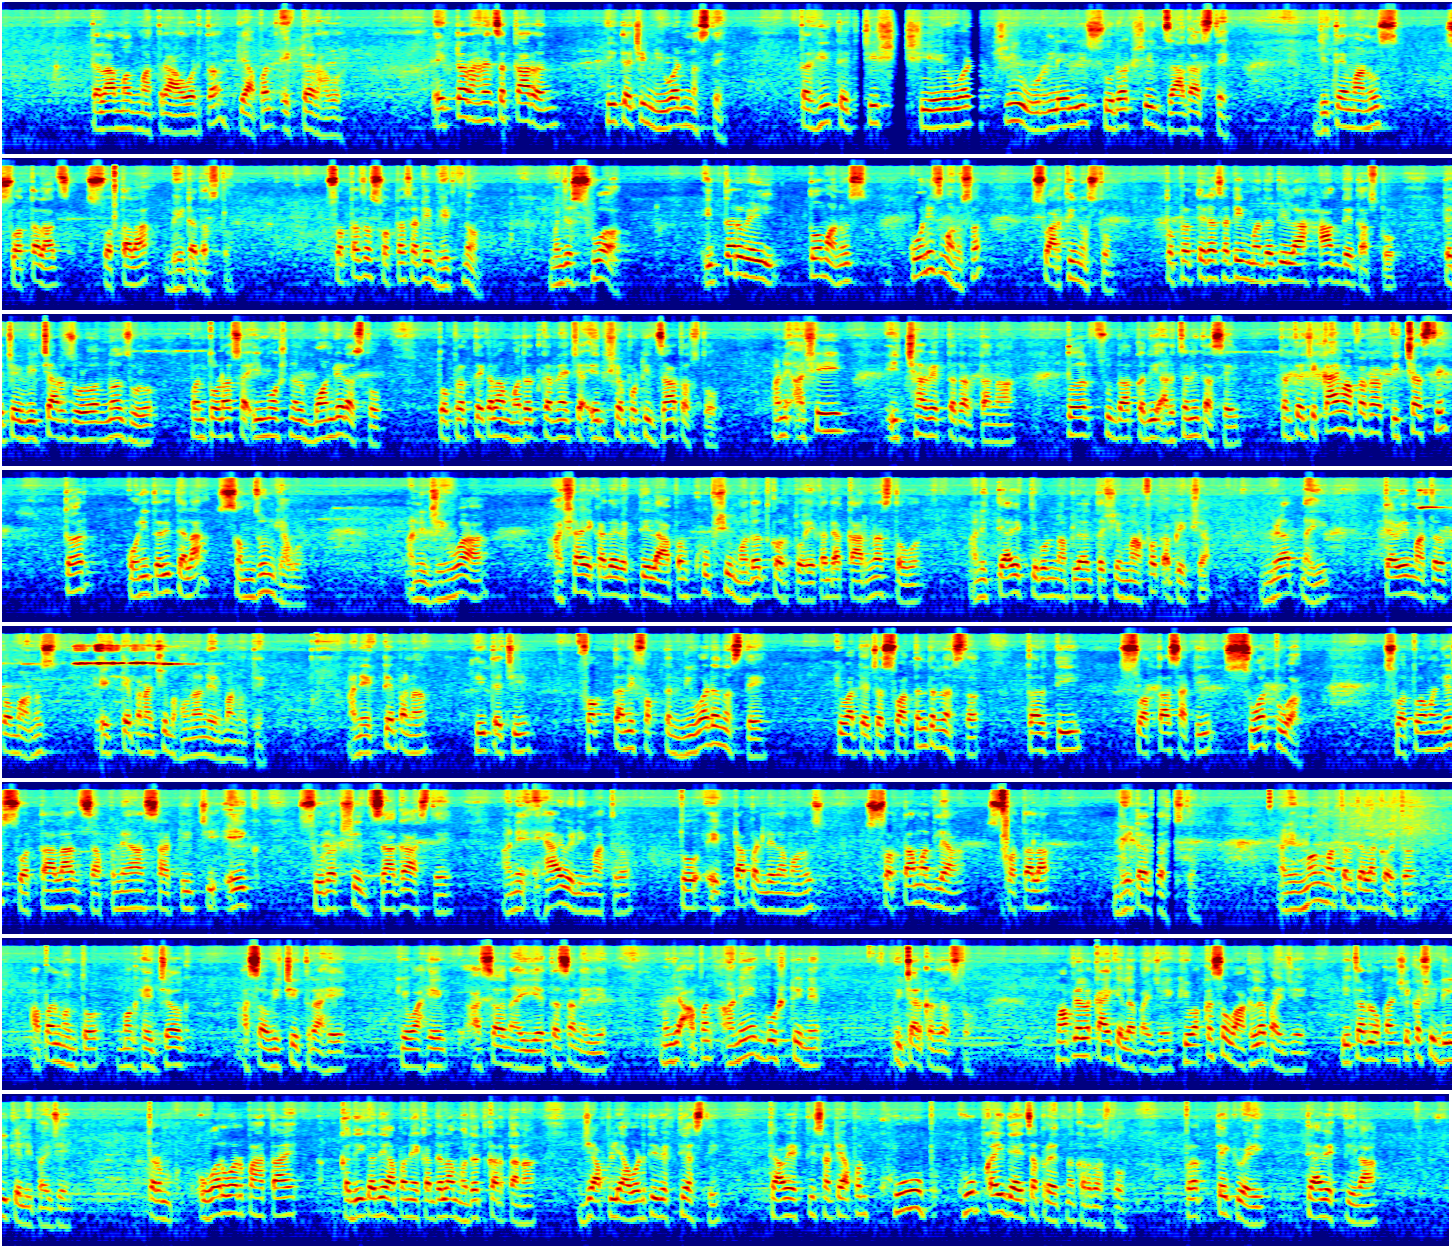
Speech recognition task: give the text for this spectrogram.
त्याला मग मात्र आवडतं की आपण एकटं राहावं. एकटं राहण्याचं कारण ही त्याची निवड नसते. तर ही त्याची शेवटची उरलेली सुरक्षित जागा असते. जिथे माणूस स्वतःलाच स्वतःला भेटत असतो. स्वतःचं स्वतःसाठी भेटणं म्हणजे स्व. इतर वेळी तो माणूस कोणीच माणूस स्वार्थी नसतो. तो प्रत्येकासाठी मदतीला हाक देत असतो. त्याचे विचार जुळो न जुळो पण थोडासा इमोशनल बॉन्डेड असतो. तो प्रत्येकाला मदत करण्याच्या ईर्ष्यापोटी जात असतो. आणि अशी इच्छा व्यक्त करताना तर सुद्धा कधी अडचणीत असेल तर त्याची काय माफक इच्छा असते? तर कोणीतरी त्याला समजून घ्यावं. आणि जेव्हा अशा एखाद्या व्यक्तीला आपण खूपशी मदत करतो एखाद्या कारणास्तव आणि त्या व्यक्तीकडून आपल्याला तशी माफक अपेक्षा मिळत नाही त्यावेळी मात्र तो माणूस एकटेपणाची भावना निर्माण होते. आणि एकटेपणा ही त्याची फक्त आणि फक्त निवड नसते किंवा त्याचं स्वातंत्र्य नसतं तर ती स्वतःसाठी स्वत्व स्वत्व म्हणजे स्वतःला जपण्यासाठीची एक सुरक्षित जागा असते. आणि ह्यावेळी मात्र तो एकटा पडलेला माणूस स्वतःमधल्या स्वतःला भेटत असतो. आणि मग मात्र त्याला कळतं आपण म्हणतो मग हे जग असं विचित्र आहे किंवा हे असं नाही आहे तसं नाही आहे म्हणजे आपण अनेक गोष्टीने विचार करत असतो. मग आपल्याला काय केलं पाहिजे किंवा कसं वागलं पाहिजे इतर लोकांशी कशी डील केली पाहिजे? तर वरवर पाहताय कधीकधी आपण एखाद्याला मदत करताना जी आपली आवडती व्यक्ती असते त्या व्यक्तीसाठी आपण खूप खूप काही द्यायचा प्रयत्न करत असतो. प्रत्येक वेळी त्या व्यक्तीला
